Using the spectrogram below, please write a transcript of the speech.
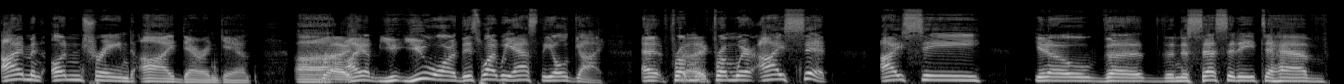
I'm an untrained eye, Darin Gantt. Uh, Right. I am. You. You are. This is why we ask the old guy. Uh, from Right. from where I sit, I see. You know the the necessity to have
